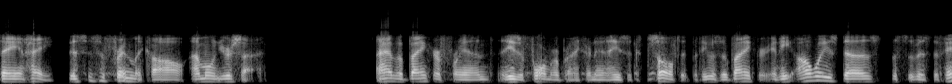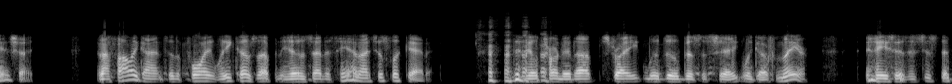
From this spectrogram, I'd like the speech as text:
saying, hey, this is a friendly call. I'm on your side. I have a banker friend. He's a former banker now. He's a consultant, but he was a banker, and he always does the submissive handshake. And I finally got to the point when he comes up and he holds out his hand, I just look at it. then he'll turn it up straight, and we'll do a business shake, and we go from there. And he says, It's just a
